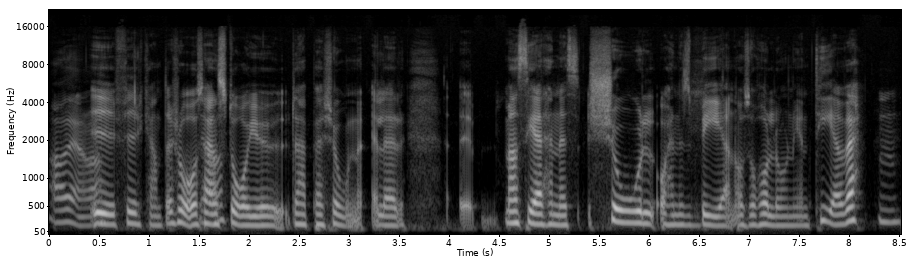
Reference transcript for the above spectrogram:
Ja, den, i fyrkanter så. Och sen Ja. står ju den här personen, eller eh, man ser hennes kjol och hennes ben och så håller hon i en TV. Mm.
